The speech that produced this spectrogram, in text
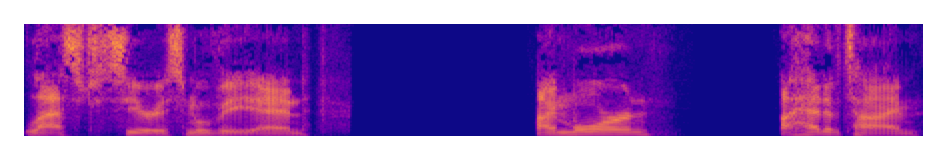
last serious movie and I mourn ahead of time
